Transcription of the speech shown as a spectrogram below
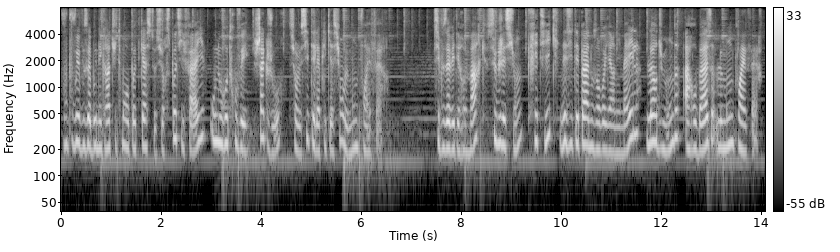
vous pouvez vous abonner gratuitement au podcast sur Spotify ou nous retrouver chaque jour sur le site et l'application lemonde.fr. Si vous avez des remarques, suggestions, critiques, n'hésitez pas à nous envoyer un email l'heure du monde @lemonde.fr.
